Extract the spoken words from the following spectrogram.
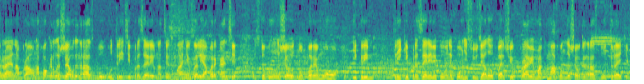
Райана Брауна. Хокер лише один раз був у трійці призерів на цих змаганнях. Взагалі американці здобули лише одну перемогу. І крім трійки призерів, яку вони повністю взяли у першій вправі, Макмахон лише один раз був третім.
